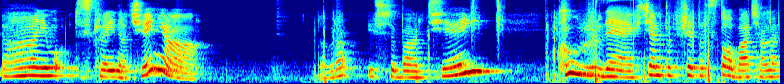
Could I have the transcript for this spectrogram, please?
A, nie mo... To jest kraina cienia! Dobra, jeszcze bardziej. Kurde, chciałam to przetestować, ale...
